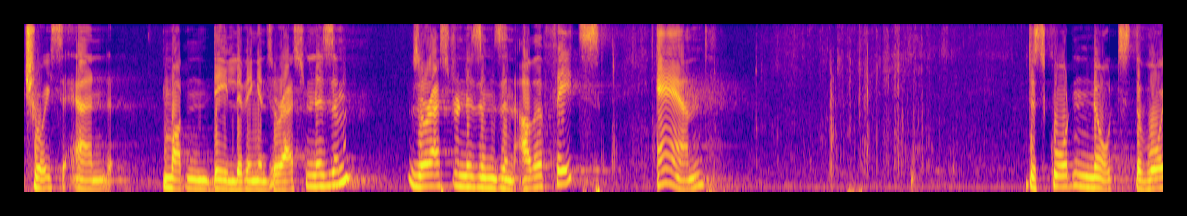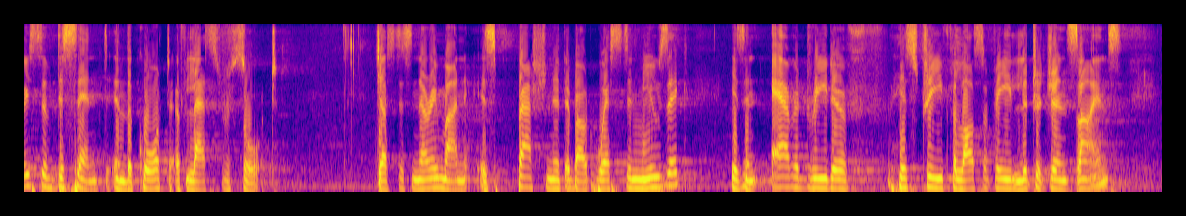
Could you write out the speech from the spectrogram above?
Choice and modern day living in Zoroastrianism, Zoroastrianisms and other faiths, and discordant notes the voice of dissent in the court of last resort. Justice Nariman is passionate about Western music, is an avid reader of history, philosophy, literature, and science,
